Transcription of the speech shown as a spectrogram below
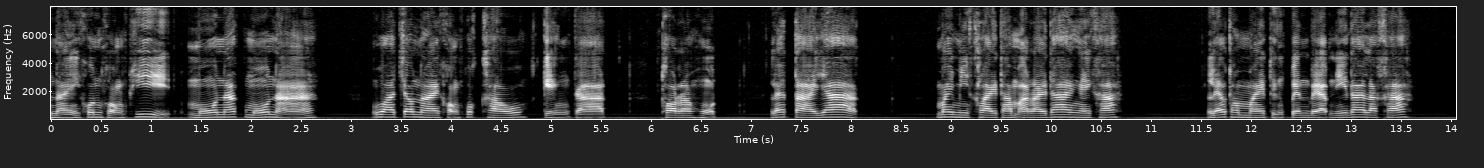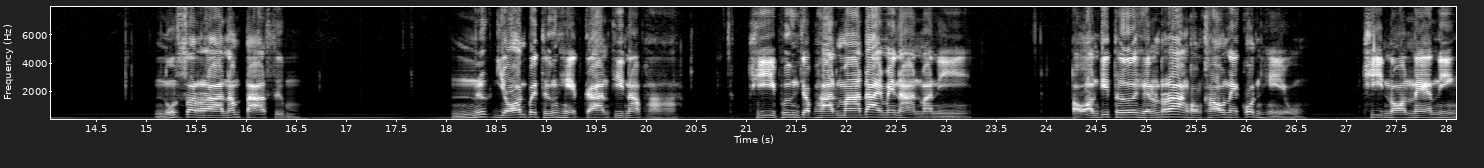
ไหนคนของพี่โมนักโมหนา ว่าเจ้านายของพวกเขาเก่งกาจทรหดและตายยาก ไม่มีใครทำอะไรได้ไงคะ แล้วทำไมถึงเป็นแบบนี้ได้ล่ะคะ นุสราน้ำตาซึม นึกย้อนไปถึงเหตุการณ์ที่หน้าผา ที่เพิ่งจะผ่านมาได้ไม่นานมานี้ ตอนที่เธอเห็นร่างของเขาในก้นเหว ที่นอนแน่นิ่ง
